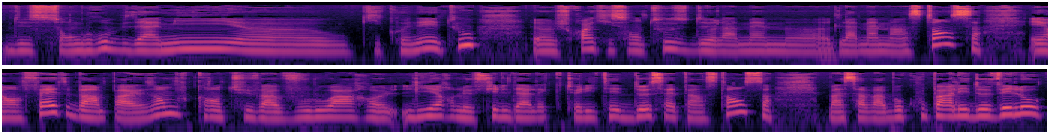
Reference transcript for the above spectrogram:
de son groupe d'amis euh, qui connaît et tout. je crois qu'ils sont tous de la même, de la même instance. Et en fait, ben, par exemple, quand tu vas vouloir lire le fil d'actualité de cette instance, ben, ça va beaucoup parler de vélo.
